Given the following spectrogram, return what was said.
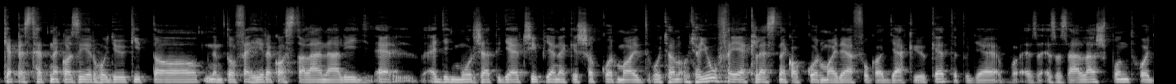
kepeszthetnek azért, hogy ők itt a nem tudom, fehérek asztalánál így egy-egy morzsát így elcsípjenek, és akkor majd, hogyha, hogyha jó fejek lesznek, akkor majd elfogadják őket, tehát ugye ez, ez az állláspont, hogy,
